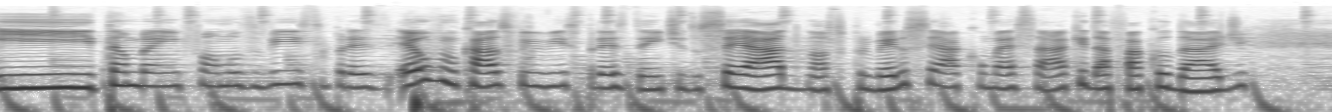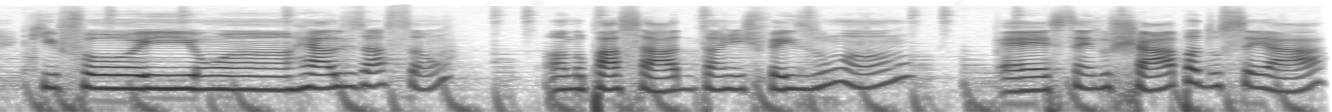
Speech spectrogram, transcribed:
E também fomos vice-presidente. Eu, no caso, fui vice-presidente do CA, do nosso primeiro CA começar aqui da faculdade, que foi uma realização ano passado. Então a gente fez um ano é, sendo chapa do CA,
